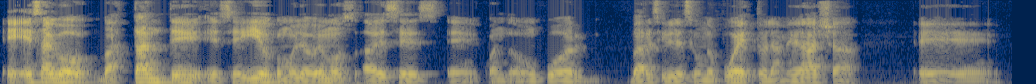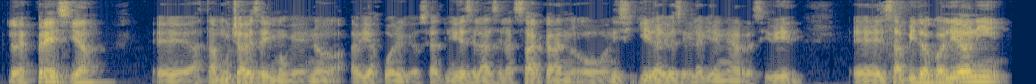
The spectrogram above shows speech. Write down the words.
e- es algo bastante eh, seguido, como lo vemos a veces eh, cuando un jugador va a recibir el segundo puesto, la medalla, lo desprecia. Eh, hasta muchas veces vimos que no había jugadores que, o sea, ni bien se la dan, se la sacan, o ni siquiera hay veces que la quieren ir a recibir. Eh, el Zapito Colioni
